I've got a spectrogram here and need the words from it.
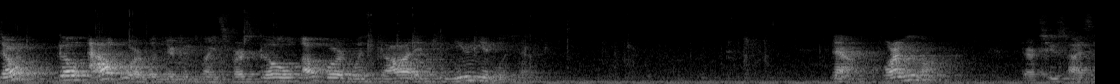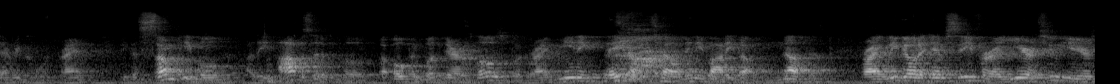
Don't go outward with your complaints first. Go upward with God in communion with Him. Now, before I move on, there are two sides to every coin, right? Because some people are the opposite of an uh, open book. They're a closed book, right? Meaning they don't tell anybody about nothing, right? We go to MC for a year, or two years,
